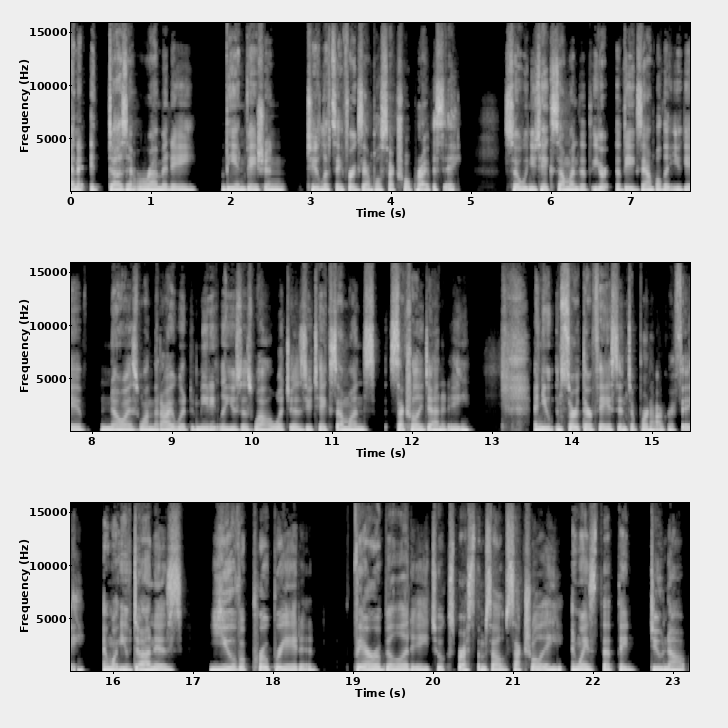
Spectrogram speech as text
and it doesn't remedy the invasion to, let's say, for example, sexual privacy. So when you take someone that you're, the example that you gave, Noah, is one that I would immediately use as well, which is you take someone's sexual identity and you insert their face into pornography. And what you've done is you've appropriated their ability to express themselves sexually in ways that they do not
